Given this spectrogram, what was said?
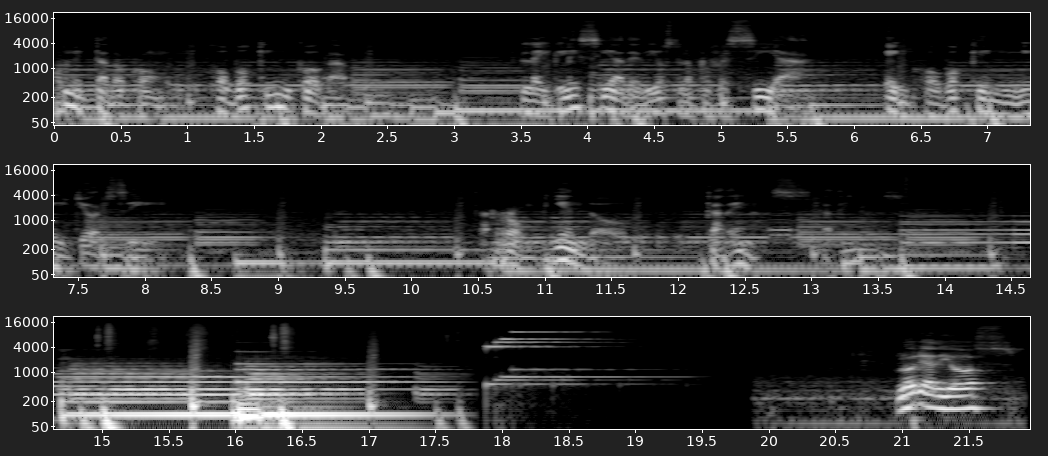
conectado con Hoboken Kogab, la iglesia de Dios de la profecía en Hoboken, New Jersey. Rompiendo cadenas, cadenas. Gloria a Dios.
